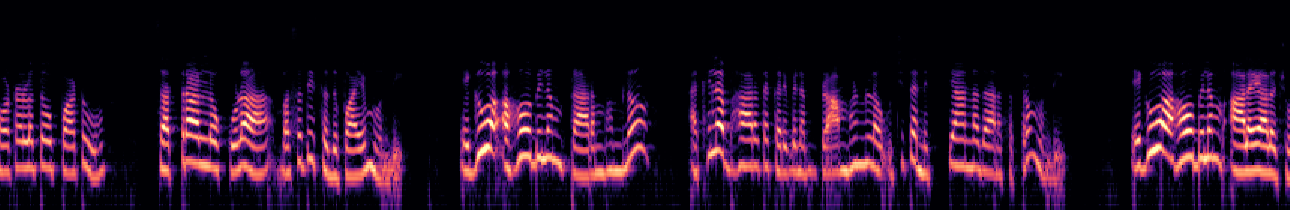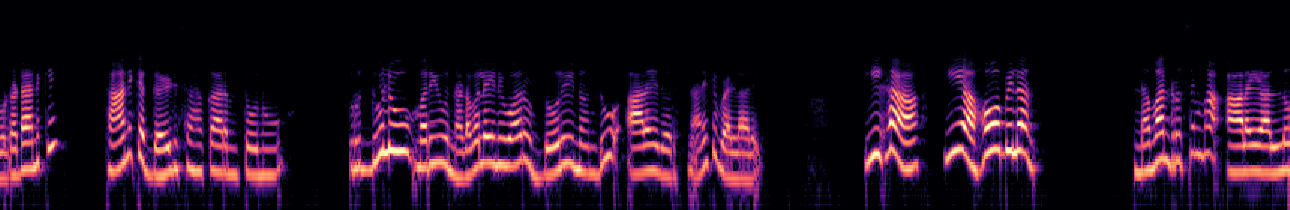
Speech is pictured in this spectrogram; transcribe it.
హోటళ్ళతో పాటు సత్రాల్లో కూడా వసతి సదుపాయం ఉంది. ఎగువ అహోబిలం ప్రారంభంలో అఖిల భారత కరివిన బ్రాహ్మణుల ఉచిత నిత్యాన్నదాన సత్రం ఉంది. ఎగువ అహోబిలం ఆలయాలు చూడడానికి స్థానిక గైడ్ సహకారంతోనూ వృద్ధులు మరియు నడవలేని వారు డోలీనందు ఆలయ దర్శనానికి వెళ్ళాలి. ఇక ఈ అహోబిలన్ నవ నృసింహ ఆలయాల్లో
